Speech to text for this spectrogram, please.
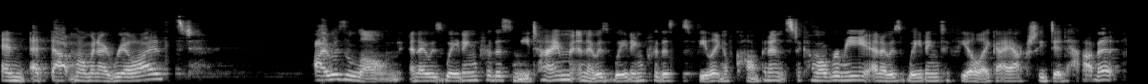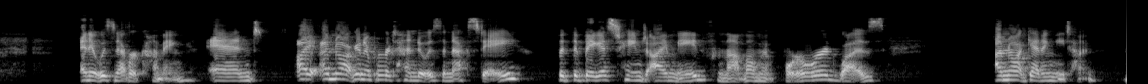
And at that moment, I realized I was alone and I was waiting for this me time and I was waiting for this feeling of confidence to come over me. And I was waiting to feel like I actually did have it and it was never coming. And I, I'm not going to pretend it was the next day, but the biggest change I made from that moment forward was I'm not getting me time.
